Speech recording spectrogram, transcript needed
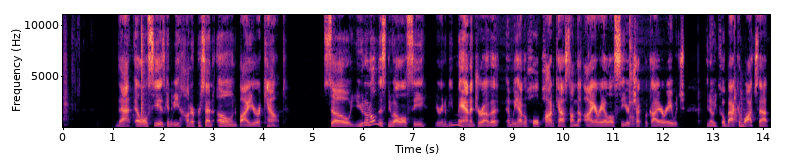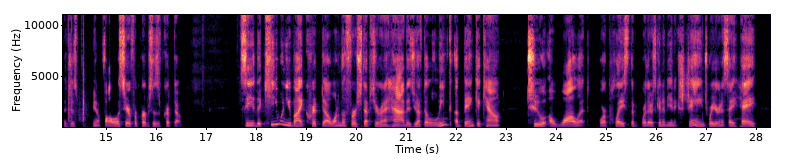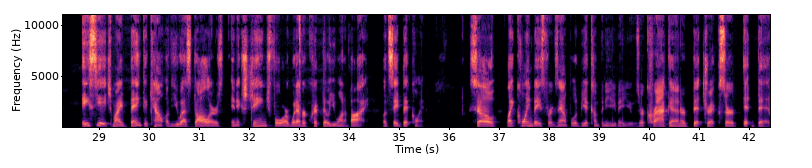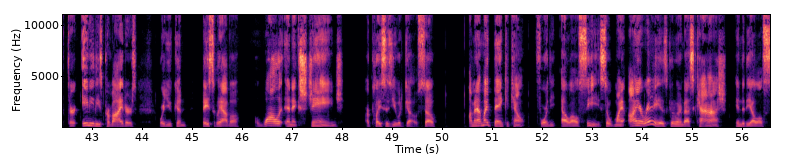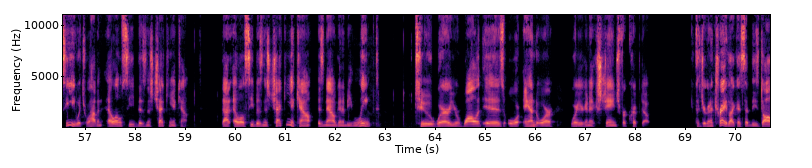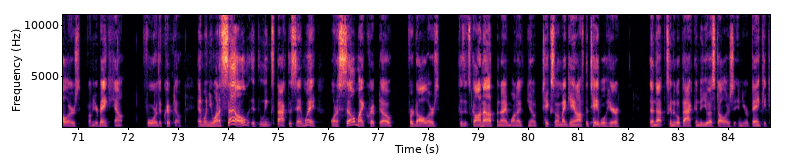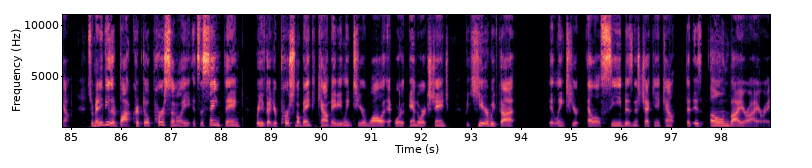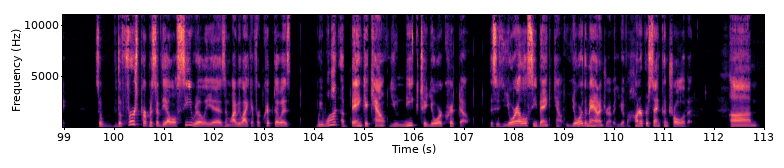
That LLC is going to be 100% owned by your account. So you don't own this new LLC. You're going to be manager of it. And we have a whole podcast on the IRA LLC or checkbook IRA, which, you know, you go back and watch that, but just, you know, follow us here for purposes of crypto. See, the key when you buy crypto, one of the first steps you're going to have is you have to link a bank account to a wallet or a place that, where there's going to be an exchange where you're going to say, hey, ACH my bank account of US dollars in exchange for whatever crypto you want to buy. Let's say Bitcoin. So, like Coinbase, for example, would be a company you may use, or Kraken, or Bittrex, or Itbit, or any of these providers where you can basically have a, a wallet and exchange are places you would go. So, I'm going to have my bank account for the LLC. So, my IRA is going to invest cash into the LLC, which will have an LLC business checking account. That LLC business checking account is now going to be linked to where your wallet is or and or where you're going to exchange for crypto. Because you're going to trade, like I said, these dollars from your bank account for the crypto. And when you want to sell, it links back the same way. I want to sell my crypto for dollars because it's gone up and I want to, you know, take some of my gain off the table here. Then that's going to go back into US dollars in your bank account. So many of you that bought crypto personally, it's the same thing where you've got your personal bank account maybe linked to your wallet or and or exchange. But here we've got it linked to your LLC business checking account that is owned by your IRA. So the first purpose of the LLC really is, and why we like it for crypto is we want a bank account unique to your crypto. This is your LLC bank account. You're the manager of it. You have 100% control of it. Um,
